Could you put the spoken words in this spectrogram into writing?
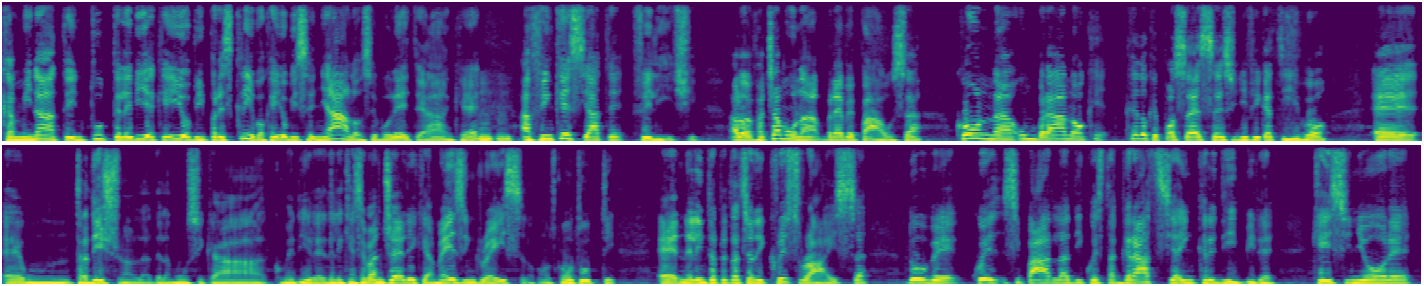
camminate in tutte le vie che io vi prescrivo, che io vi segnalo se volete anche, eh, mm-hmm. affinché siate felici. Allora facciamo una breve pausa con un brano che credo che possa essere significativo. È, è un traditional della musica, come dire, delle chiese evangeliche, Amazing Grace, lo conoscono tutti, è nell'interpretazione di Chris Rice, dove que- si parla di questa grazia incredibile che il Signore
